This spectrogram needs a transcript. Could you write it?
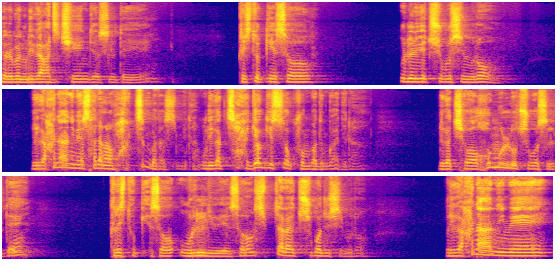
여러분 우리가 아직 죄인 되었을 때에 그리스도께서 우리를 위해 죽으심으로 우리가 하나님의 사랑을 확증받았습니다. 우리가 자격 있어 구원받은 거 아니라 우리가 죄와 허물로 죽었을 때 그리스도께서 우리를 위해서 십자가에 죽어 주심으로 우리가 하나님의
